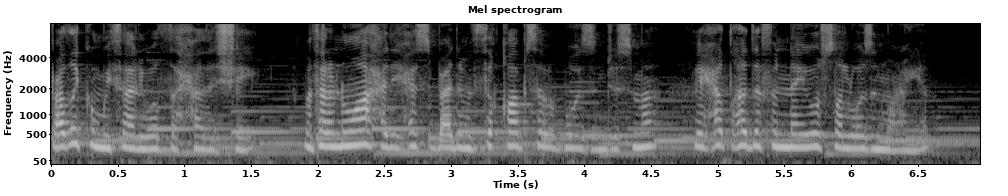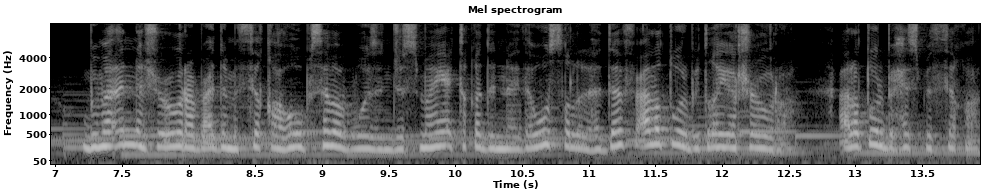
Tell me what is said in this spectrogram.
بعطيكم مثال يوضح هذا الشيء. مثلا واحد يحس بعدم الثقة بسبب وزن جسمه فيحط هدف إنه يوصل لوزن معين. وبما إن شعوره بعدم الثقة هو بسبب وزن جسمه يعتقد إنه إذا وصل للهدف على طول بيتغير شعوره على طول بيحس بالثقة.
